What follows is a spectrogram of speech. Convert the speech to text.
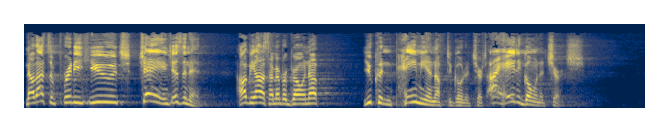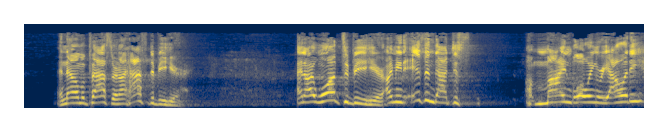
Now that's a pretty huge change, isn't it? I'll be honest, I remember growing up, You couldn't pay me enough to go to church. I hated going to church. And now I'm a pastor and I have to be here. And I want to be here. I mean, isn't that just a mind blowing reality?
